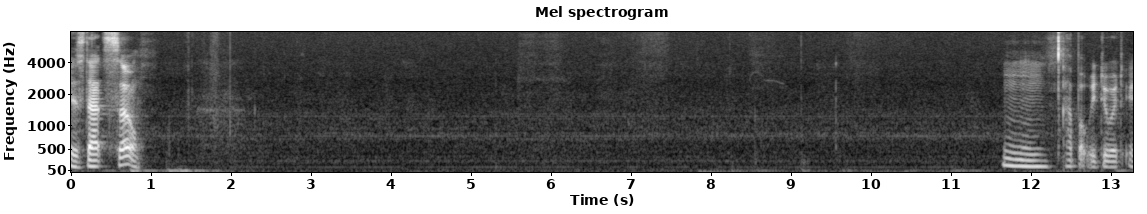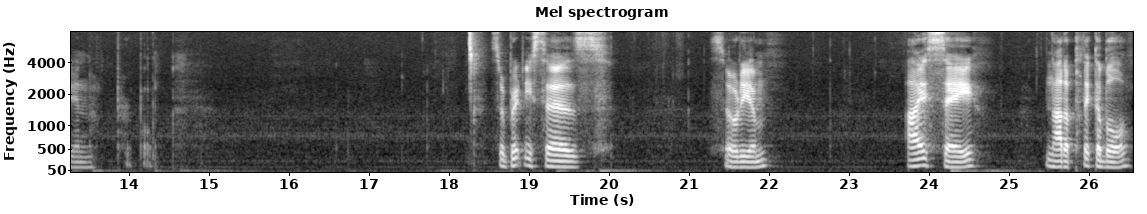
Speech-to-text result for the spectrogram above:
Is that so? Hmm, how about we do it in purple? So Brittany says sodium. I say not applicable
